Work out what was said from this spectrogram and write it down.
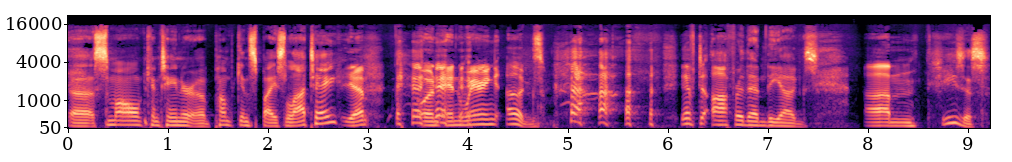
uh, small container of pumpkin spice latte. Yep. and, and wearing Uggs. You have to offer them the Uggs. Um, Jesus.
